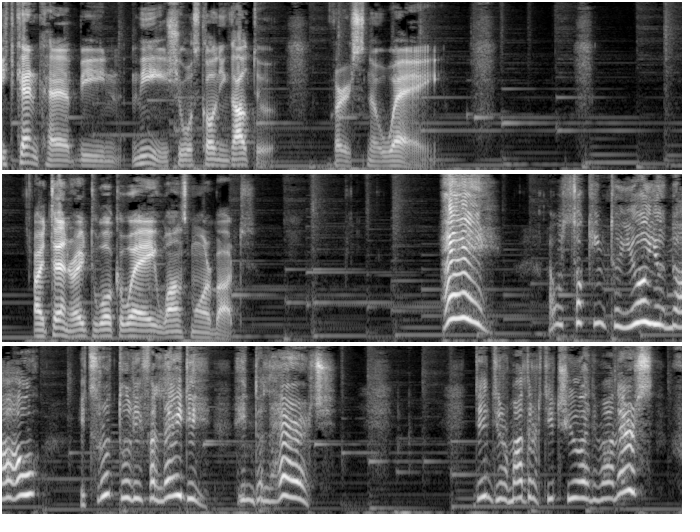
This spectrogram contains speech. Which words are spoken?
It can't have been me she was calling out to. There's no way. I turn ready to walk away once more, but... Hey! I was talking to you, you know! It's rude to leave a lady in the lurch! Didn't your mother teach you any manners?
